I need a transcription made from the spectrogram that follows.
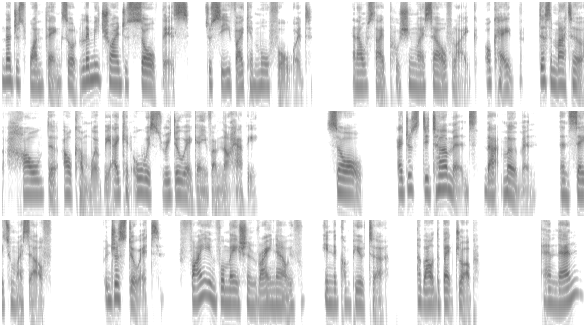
that's just one thing. So let me try to solve this to see if I can move forward. And I was like pushing myself, like, okay, doesn't matter how the outcome will be. I can always redo it again if I'm not happy. So I just determined that moment and say to myself, just do it. Find information right now if in the computer about the backdrop. And then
